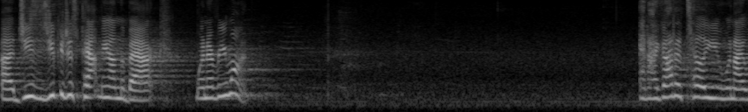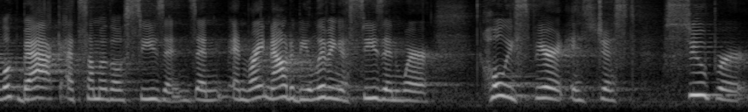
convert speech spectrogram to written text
uh, Jesus, you could just pat me on the back whenever you want. And I got to tell you, when I look back at some of those seasons, and, and right now to be living a season where Holy Spirit is just super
